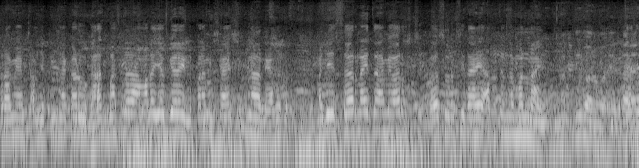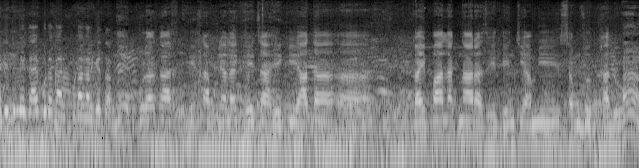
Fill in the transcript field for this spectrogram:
तर आम्ही आमच्या टीचा काढू. घरात बसणं आम्हाला योग्य राहील पण आम्ही शाळेत शिकणार नाही. असं म्हणजे सर नाही तर आम्ही असुरक्षित आहे असं त्यांचं म्हणणं आहे. अगदी बरोबर आहे. त्यासाठी तुम्ही काय पुढाकार पुढाकार घेता? नाही पुढाकार हेच आपल्याला घ्यायचं आहे की आता काही पालक नाराज आहे त्यांची आम्ही समजूत घालू. हां.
